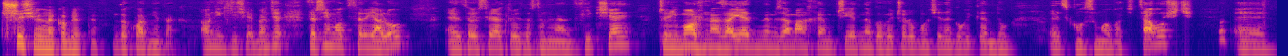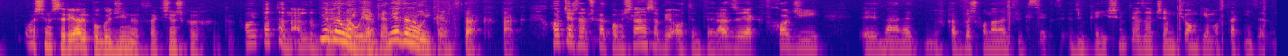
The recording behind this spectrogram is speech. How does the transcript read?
trzy silne kobiety. Dokładnie tak. O nich dzisiaj będzie. Zaczniemy od serialu. E, To jest serial, który jest dostępny na Netflixie, czyli można za jednym zamachem, czy jednego wieczoru, bądź jednego weekendu e, skonsumować całość. E, Osiem seriali po godzinę, to tak ciężko. Oj, to na, Jeden na weekend, jeden weekend, tak. Tak. Chociaż na przykład pomyślałem sobie o tym teraz, że jak wchodzi na, net, na przykład weszło na Netflix Sex Education, to ja zacząłem ciągiem ostatni sezon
